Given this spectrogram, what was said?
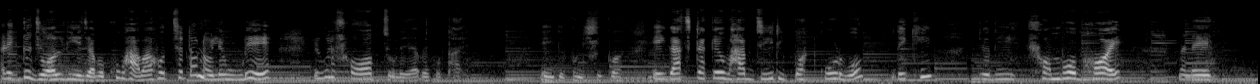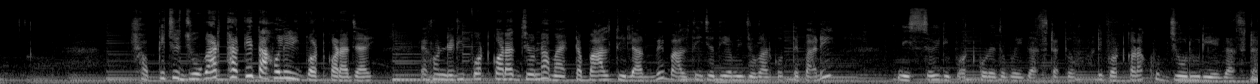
আর একটু জল দিয়ে যাব, খুব হাওয়া হচ্ছে তো, নইলে উড়ে এগুলো সব চলে যাবে কোথায়? এই দেখুন শিকড়। এই গাছটাকেও ভাবছি রিপোর্ট করব, দেখি যদি সম্ভব হয় মানে সব কিছু জোগাড় থাকে তাহলে রিপোর্ট করা যায়। এখন রিপোর্ট করার জন্য আমার একটা বালতি লাগবে, বালতি যদি আমি জোগাড় করতে পারি, নিশ্চয়ই রিপোর্ট করে দেবো এই গাছটাকেও। রিপোর্ট করা খুব জরুরি এই গাছটা।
